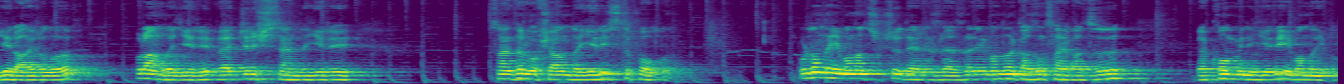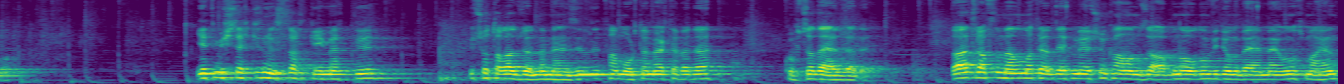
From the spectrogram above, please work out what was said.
yer ayrılıb. Buranın da yeri və giriş hissənin yeri, sanitar qovşağının da yeri istif oldu. Buradan da eyvana çıxışı dəyərli izləyicilər. Eyvanda da qazın sayğacı və kombinin yeri eyvanda yığılıb. 78 min start qiymətdir. 3 otağa düzəlmə mənzildir. Tam orta mərtəbədə, kupça da əldədir. Daha ətraflı məlumat əldə etmək üçün kanalımıza abunə olun, videonu bəyənməyi unutmayın.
